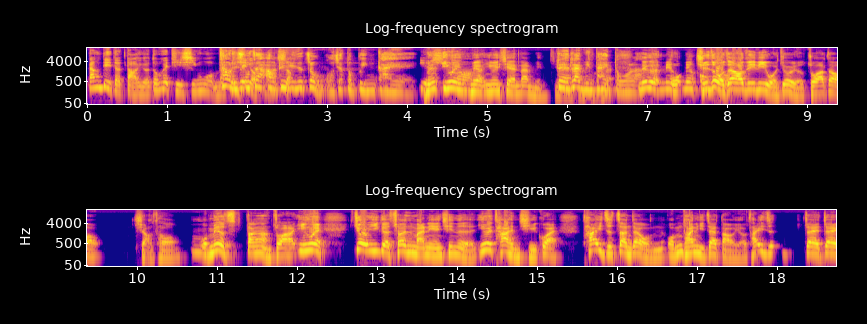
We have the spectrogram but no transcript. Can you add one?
当地的导游都会提醒我们，照理说，在奥地利的这种国家都不应该哎。没，因为哦没有，因为现在难民对难民太多了，那个没有没有。其实我在奥地利我就有抓到小偷，嗯我没有当场抓，因为就一个算是蛮年轻的人，因为他很奇怪，他一直站在我们我们团体在导游，他一直在在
